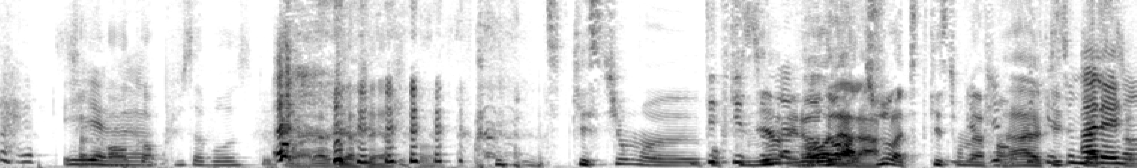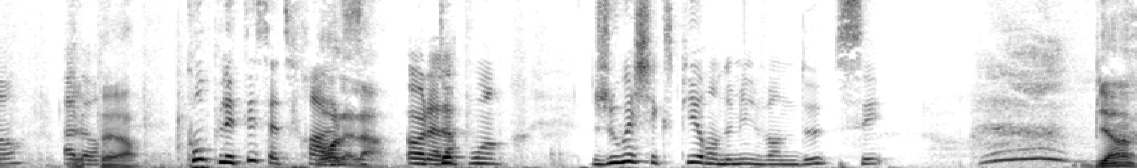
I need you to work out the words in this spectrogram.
Et, Ça la rend euh, encore plus amoureuse de toi, la bergère, je pense. Une petite question euh, Une petite pour question finir. de la Et fin. là, on Oh là toujours la petite question de la fin. Ah, question petite de la Allez. fin. J'ai Alors, peur. Complétez cette phrase. Oh là là. Oh là Deux là. points. Jouer Shakespeare en 2022, c'est Bien.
